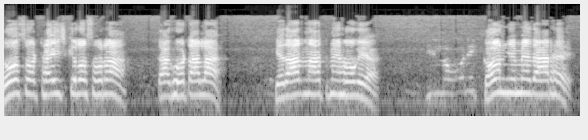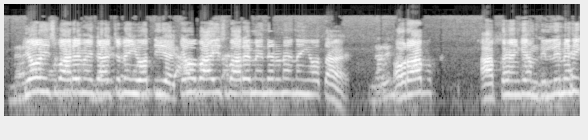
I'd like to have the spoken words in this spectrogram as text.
228 किलो सोना का घोटाला केदारनाथ में हो गया। कौन जिम्मेदार है? क्यों इस बारे में जाँच नहीं होती है? क्यों भाई इस बारे में निर्णय नहीं होता है? और आप आप कहेंगे हम दिल्ली में ही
